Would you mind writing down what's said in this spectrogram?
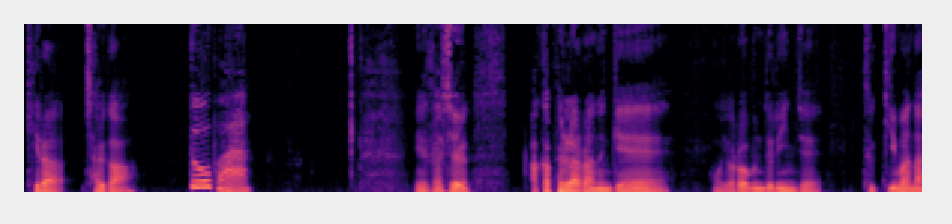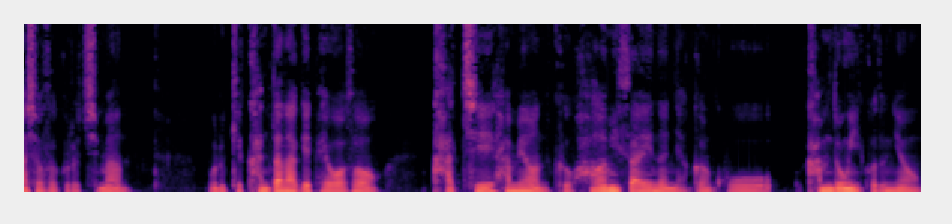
키라 잘 가. 또 봐. 예, 사실 아카펠라라는 게 어, 여러분들이 이제 듣기만 하셔서 그렇지만 뭐 이렇게 간단하게 배워서 같이 하면 그 화음이 쌓이는 약간 고 감동이 있거든요.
